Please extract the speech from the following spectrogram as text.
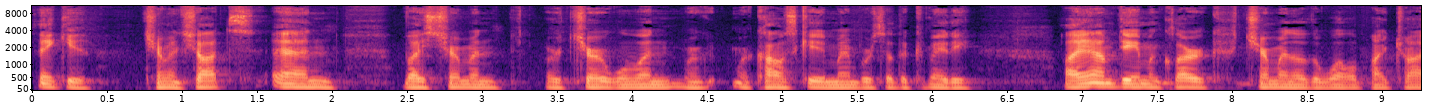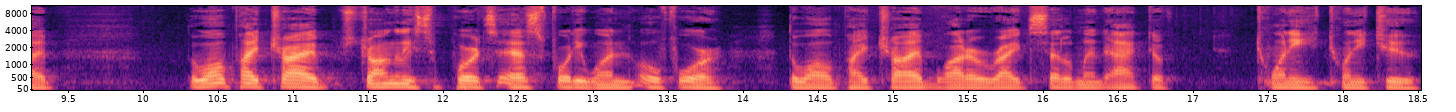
Thank you, Chairman Schatz and Vice Chairman or Chairwoman Murkowski and members of the committee. I am Damon Clarke, Chairman of the Hualapai Tribe. The Hualapai Tribe strongly supports S 4104, the Hualapai Tribe Water Rights Settlement Act of 2022.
